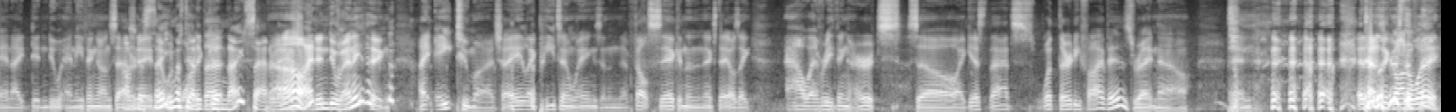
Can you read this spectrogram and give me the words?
and I didn't do anything on I was Saturday. say, that you must have had a warrant good night Saturday. No, huh? I didn't do anything. I ate too much. I ate like pizza and wings, and then I felt sick. And then the next day, I was like, "Ow, everything hurts." So I guess that's what 35 is right now, and it hasn't gone away.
